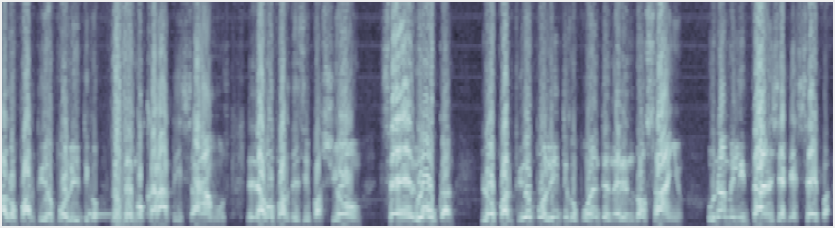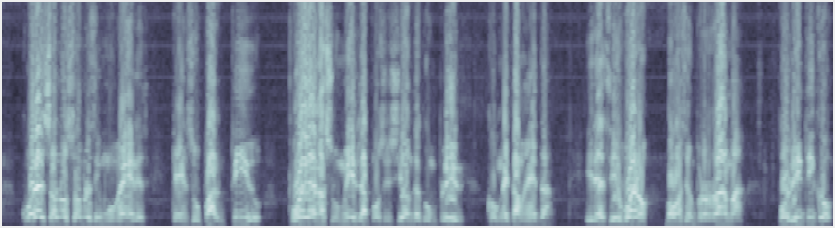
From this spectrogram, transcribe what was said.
a los partidos políticos, los democratizamos, le damos participación, se educan, los partidos políticos pueden tener en dos años una militancia que sepa cuáles son los hombres y mujeres que en su partido pueden asumir la posición de cumplir con esta meta y decir, bueno, vamos a hacer un programa político.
